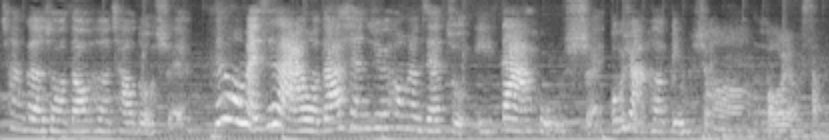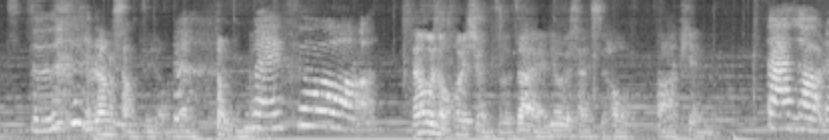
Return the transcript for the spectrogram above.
唱歌的时候都喝超多水，因为我每次来我都要先去后面直接煮一大壶水，我不喜欢喝冰水。啊，保养嗓子，对对对，就让嗓子有那种动能。没错。那为什么会选择在六月三十号发片呢？大家知道，叫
